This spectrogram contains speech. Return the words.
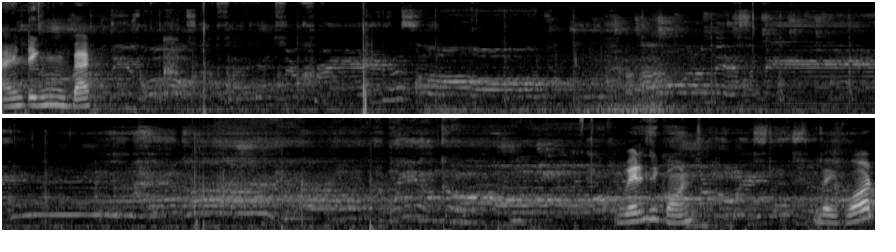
I'm taking back is he gone? Wait, what?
